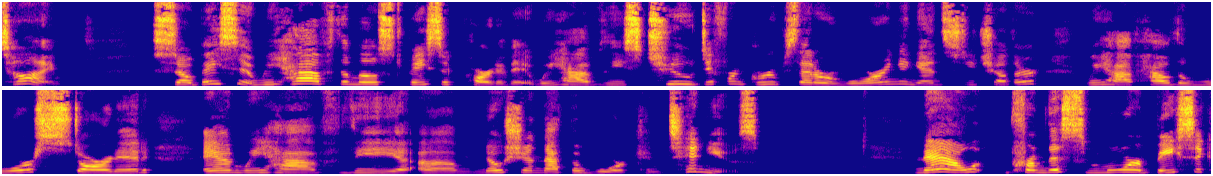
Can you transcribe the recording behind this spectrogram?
time. So basic, we have the most basic part of it. We have these two different groups that are warring against each other. We have how the war started, and we have the um, notion that the war continues. Now, from this more basic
